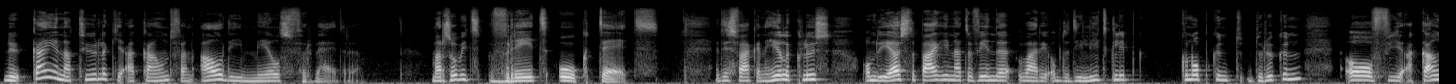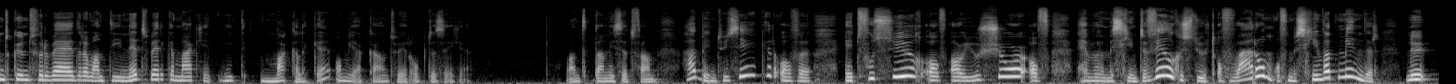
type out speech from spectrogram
Nu kan je natuurlijk je account van al die mails verwijderen. Maar zoiets vreet ook tijd. Het is vaak een hele klus om de juiste pagina te vinden waar je op de delete knop kunt drukken of je account kunt verwijderen, want die netwerken maak je het niet makkelijk hè, om je account weer op te zeggen. Want dan is het van, bent u zeker? Of uh, êtes-vous sûr? Of are you sure? Of hebben we misschien te veel gestuurd? Of waarom? Of misschien wat minder? Nu,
